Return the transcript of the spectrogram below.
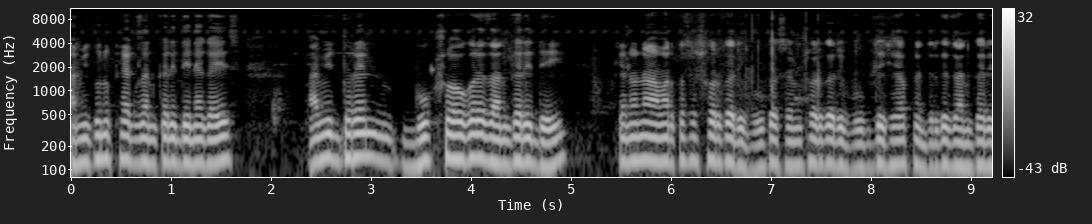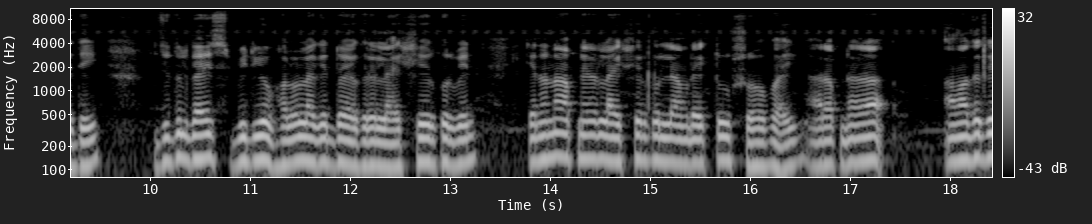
আমি কোনো ফ্যাক জানকারি দিই না গাইস আমি ধরেন বুক সহকারে জানকারি দেই, কেননা আমার কাছে সরকারি বুক আছে, আমি সরকারি বুক দেখে আপনাদেরকে জানকারি দেই। যদুল গাইস ভিডিও ভালো লাগে, দয়া করে লাইক শেয়ার করবেন। কেননা আপনারা লাইক শেয়ার করলে আমরা একটু উৎসাহ পাই। আর আপনারা আমাদেরকে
